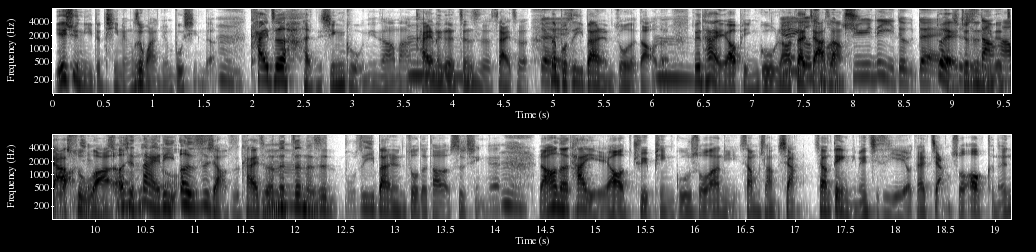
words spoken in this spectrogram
也许你的体能是完全不行的。嗯、开车很辛苦，你知道吗？嗯、开那个真实的赛车，那不是一般人做得到的，嗯、所以他也要评估，然后再加上居力，对不对？对，就是你的加速啊，而且耐力，二十四小时开车，嗯、那真的是不是一般人做得到的事情。嗯、然后呢，他也要去评估说，啊，你上不上相？像电影里面其实也有在讲说，哦，可能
